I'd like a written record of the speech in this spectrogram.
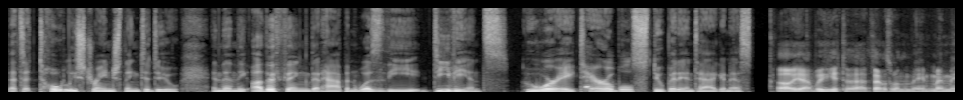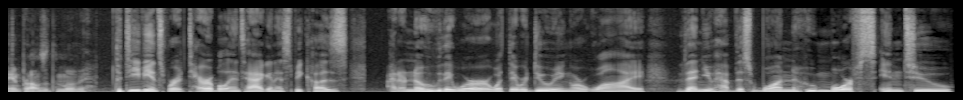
That's a totally strange thing to do. And then the other thing that happened was the Deviants, who were a terrible, stupid antagonist. Oh yeah, we get to that. That was one of the main my main problems with the movie. The deviants were a terrible antagonist because I don't know who they were or what they were doing or why. Then you have this one who morphs into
